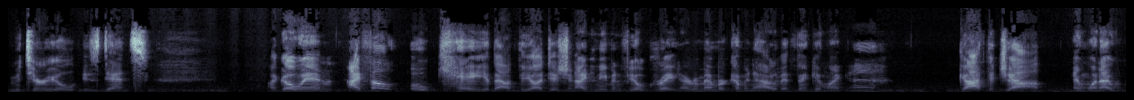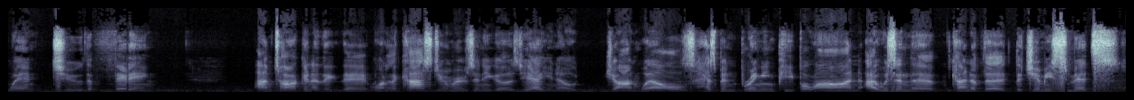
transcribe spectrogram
material is dense. I go in. I felt okay about the audition. I didn't even feel great. I remember coming out of it thinking like, eh, got the job, and when I went to the fitting, I'm talking to the, the, one of the costumers, and he goes, "Yeah, you know, John Wells has been bringing people on. I was in the kind of the the Jimmy Smits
